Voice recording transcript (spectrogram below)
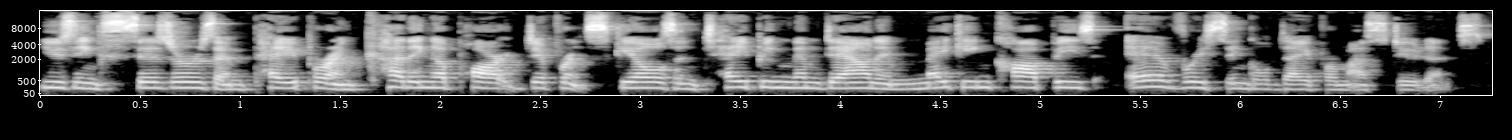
using scissors and paper and cutting apart different skills and taping them down and making copies every single day for my students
